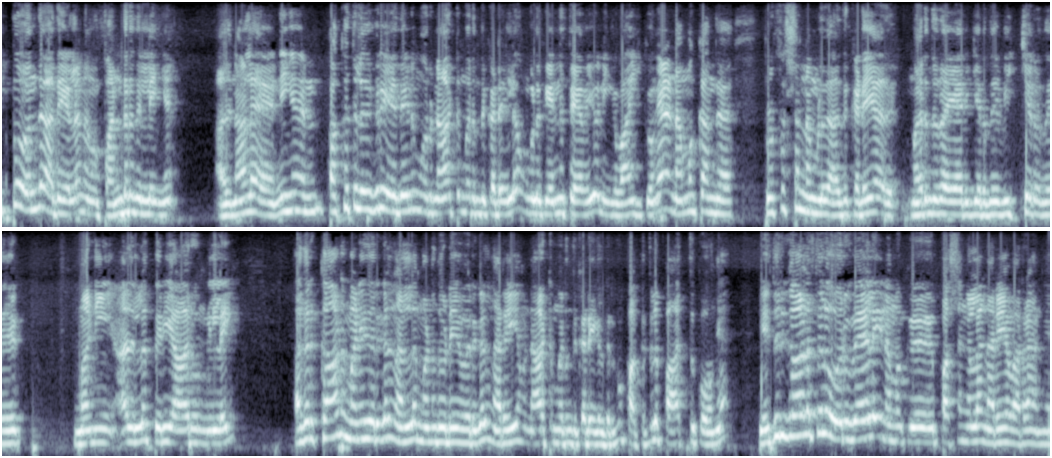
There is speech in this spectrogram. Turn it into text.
இப்போ வந்து அதையெல்லாம் நம்ம பண்றது இல்லைங்க அதனால நீங்க பக்கத்துல இருக்கிற ஏதேனும் ஒரு நாட்டு மருந்து கடையில உங்களுக்கு என்ன தேவையோ நீங்க வாங்கிக்கோங்க. ஏன்னா நமக்கு அந்த ப்ரொஃபஷன் நம்மளுக்கு அது கிடையாது. மருந்து தயாரிக்கிறது விற்கிறது மணி அதெல்லாம் பெரிய ஆர்வம் இல்லை. அதற்கான மனிதர்கள் நல்ல மனதுடையவர்கள் நிறைய நாட்டு மருந்து கடைகள் இருக்கும். பக்கத்துல பார்த்துக்கோங்க. எதிர்காலத்துல ஒருவேளை நமக்கு பசங்க எல்லாம் நிறைய வர்றாங்க.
